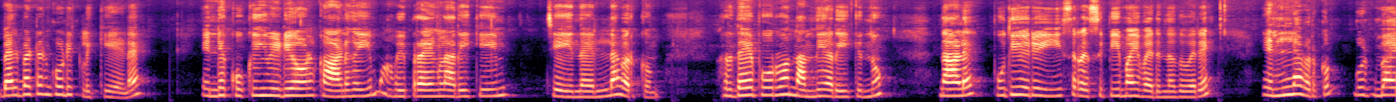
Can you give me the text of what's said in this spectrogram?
ബെൽ ബട്ടൺ കൂടി ക്ലിക്ക് ചെയ്യണേ. എന്റെ കുക്കിംഗ് വീഡിയോകൾ കാണുകയും അഭിപ്രായങ്ങൾ അറിയിക്കുകയും ചെയ്യുന്ന എല്ലാവർക്കും ഹൃദയപൂർവം നന്ദി അറിയിക്കുന്നു. നാളെ പുതിയൊരു ഈസ് റെസിപ്പിയുമായി വരുന്നതുവരെ എല്ലാവർക്കും ഗുഡ് ബൈ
